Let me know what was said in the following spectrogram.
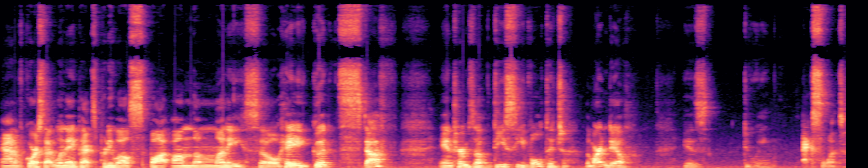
And of course, that Win Apex pretty well spot on the money. So, hey, good stuff. In terms of DC voltage, the Martindale is doing excellent.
